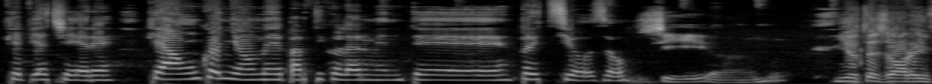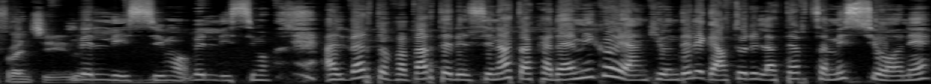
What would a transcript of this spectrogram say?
Che piacere, che ha un cognome particolarmente prezioso. Sì, eh, mio tesoro in francese. Bellissimo, bellissimo. Alberto fa parte del Senato accademico e anche un delegato della terza missione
